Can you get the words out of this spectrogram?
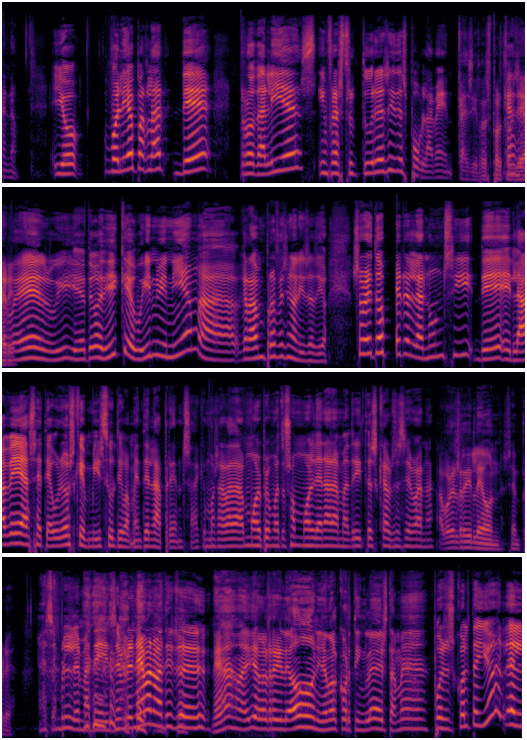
Bueno, jo volia parlar de rodalies, infraestructures i despoblament. Quasi res per Quasi diari. res, ui, ja t'ho he dit que avui veníem a gran professionalització. Sobretot per l'anunci de l'AVE a 7 euros que hem vist últimament en la premsa, que ens agrada molt, però nosaltres som molt d'anar a Madrid els caps de setmana. A veure el rei León, sempre. Eh, Sempre el mateix, sempre anem al mateix... Eh... Anem a Madrid a veure el rei León i anem al Corte Inglés, també. Pues escolta, jo el,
